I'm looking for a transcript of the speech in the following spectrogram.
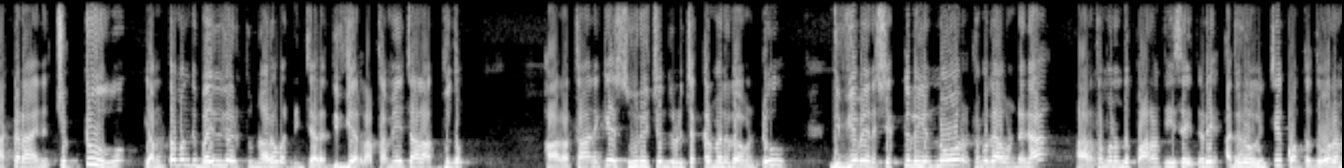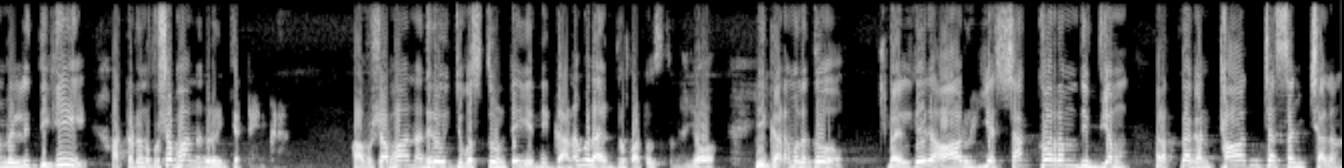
అక్కడ ఆయన చుట్టూ ఎంతమంది బయలుదేరుతున్నారో వర్ణించారు. దివ్య రథమే చాలా అద్భుతం. ఆ రథానికే సూర్యచంద్రుడు చక్రములుగా ఉంటూ దివ్యమైన శక్తులు ఎన్నో రథముగా ఉండగా ఆ రథమునందు పార్వతీ సైతుడే అధిరోహించి కొంత దూరం వెళ్ళి దిగి అక్కడ ఉన్న వృషభాన్ని అధిరోహించట ఇక్కడ. ఆ వృషభాన్ని అధిరోహించి వస్తూ ఉంటే ఎన్ని గణములు ఆయనతో పాటు వస్తున్నాయో. ఈ గణములతో బయలుదేరి ఆరుహ్య శాక్వరం దివ్యం రత్నఘంటాంచ సంచలం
